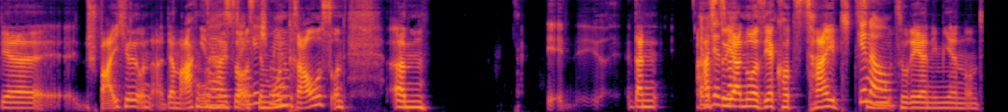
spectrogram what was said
der Speichel und der Mageninhalt das so aus dem mir. Mund raus und ähm, äh, dann aber hast du ja nur sehr kurz Zeit Genau. zu, zu reanimieren und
